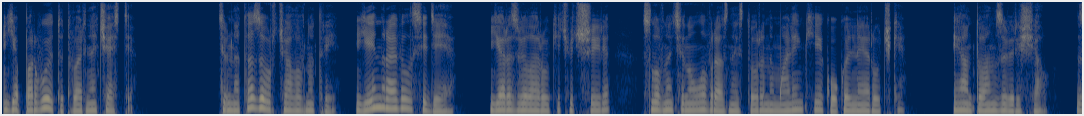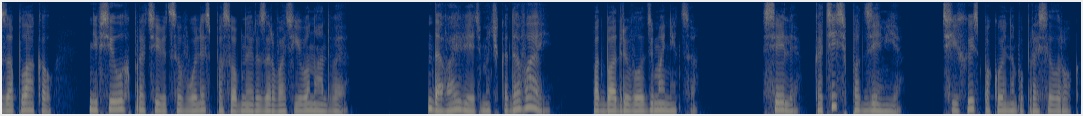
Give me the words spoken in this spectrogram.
Я порву эту тварь на части. Темнота заурчала внутри. Ей нравилась идея. Я развела руки чуть шире, словно тянула в разные стороны маленькие кукольные ручки. И Антуан заверещал, заплакал, не в силах противиться воле, способной разорвать его надвое. «Давай, ведьмочка, давай!» — подбадривала демоница. «Сели, катись в подземье!» — тихо и спокойно попросил Рок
